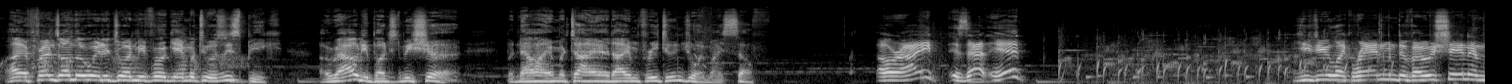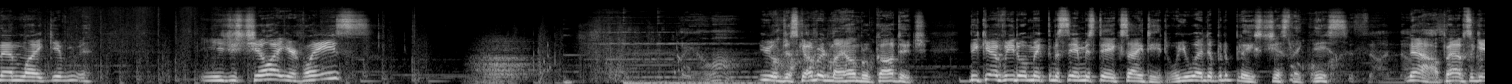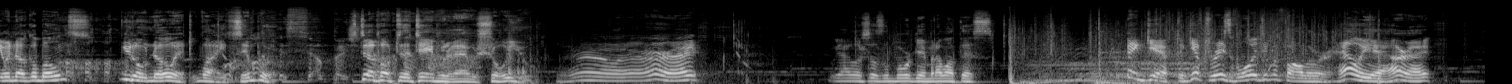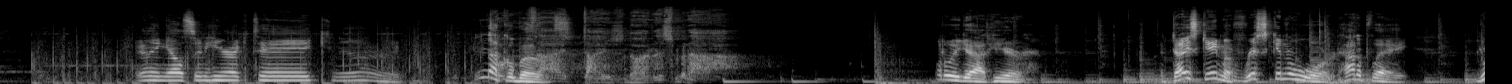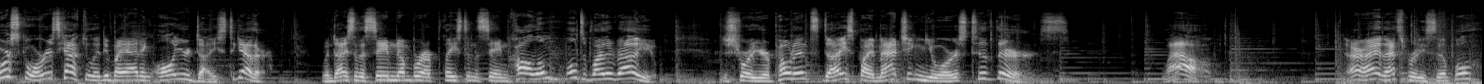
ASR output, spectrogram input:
I have friends on their way to join me for a game or two as we speak. A rowdy bunch to be sure, but now I am retired, I am free to enjoy myself. Alright, is that it? You do like random devotion and then like give me... You just chill at your place? You have discovered my humble cottage. Be careful you don't make the same mistakes I did, or you end up in a place just like this. Now, perhaps a game of knucklebones? You don't know it. Why, it's simple. Step up to the table and I will show you. Alright. We got ourselves a board game, but I want this. Big gift. A gift to raise a loyalty of a follower. Hell yeah, alright. Anything else in here I could take? Alright. Knucklebones. What do we got here? A dice game of risk and reward. How to play. Your score is calculated by adding all your dice together. When dice of the same number are placed in the same column, multiply their value. Destroy your opponent's dice by matching yours to theirs. Wow. Alright, that's pretty simple.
